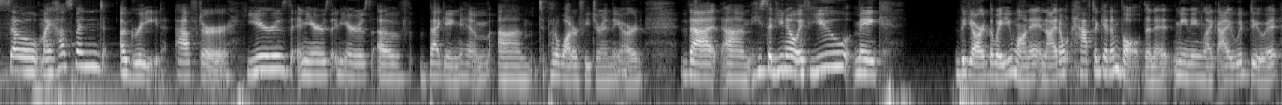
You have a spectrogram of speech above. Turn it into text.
So, my husband agreed after years and years and years of begging him um, to put a water feature in the yard that um, he said, You know, if you make the yard the way you want it and I don't have to get involved in it, meaning like I would do it,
